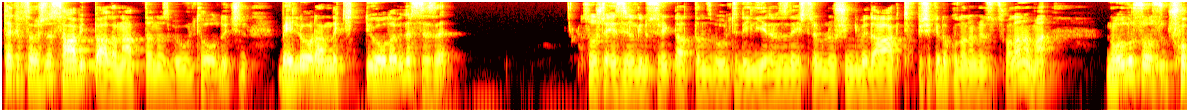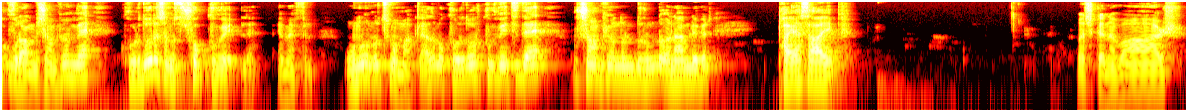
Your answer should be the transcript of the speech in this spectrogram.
takım savaşında sabit bir alana attığınız bir ulti olduğu için belli oranda kitliyor olabilir sizi. Sonuçta Ezreal gibi sürekli attığınız bir ulti değil. Yerinizi değiştirebilir. Lucian gibi daha aktif bir şekilde kullanamıyorsunuz falan ama ne olursa olsun çok vuran bir şampiyon ve koridor aşaması çok kuvvetli MF'in. Onu unutmamak lazım. O koridor kuvveti de bu şampiyonların durumunda önemli bir paya sahip. Başka ne var?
